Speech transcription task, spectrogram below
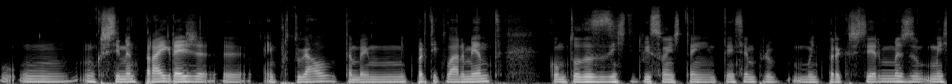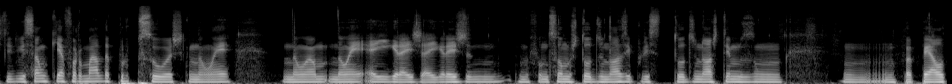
um, um, crescimento para a Igreja uh, em Portugal, também muito particularmente, como todas as instituições têm, têm sempre muito para crescer, mas uma instituição que é formada por pessoas, que não é não é, não é a Igreja. A Igreja, no fundo, somos todos nós e por isso todos nós temos um, um, um papel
